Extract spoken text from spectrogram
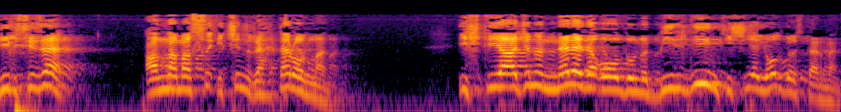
dilsize anlaması için rehber olman ihtiyacının nerede olduğunu bildiğin kişiye yol göstermen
